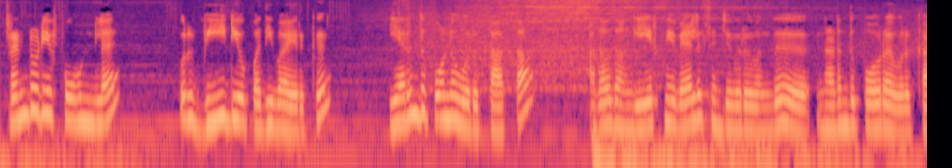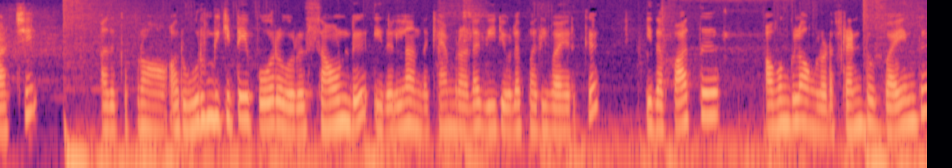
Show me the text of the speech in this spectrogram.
ஃப்ரெண்டுடைய ஃபோனில் ஒரு வீடியோ பதிவாயிருக்கு. இறந்து போன ஒரு தாத்தா அதாவது அங்கே ஏற்கனவே வேலை செஞ்சவர் வந்து நடந்து போகிற ஒரு காட்சி. அதுக்கப்புறம் அவர் உரும்பிக்கிட்டே போகிற ஒரு சவுண்டு இதெல்லாம் அந்த கேமராவில் வீடியோவில் பதிவாயிருக்கு. இதை பார்த்து அவங்களும் அவங்களோட ஃப்ரெண்டும் பயந்து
